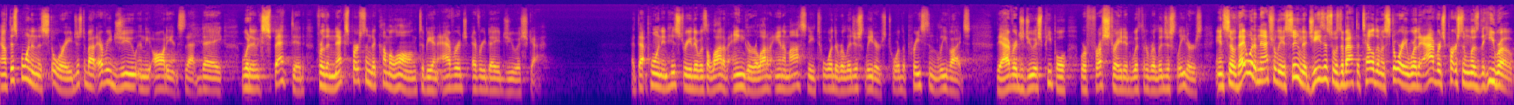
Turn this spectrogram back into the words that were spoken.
Now, at this point in the story, just about every Jew in the audience that day would have expected for the next person to come along to be an average, everyday Jewish guy. At that point in history, there was a lot of anger, a lot of animosity toward the religious leaders, toward the priests and Levites. The average Jewish people were frustrated with their religious leaders. And so they would have naturally assumed that Jesus was about to tell them a story where the average person was the hero,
